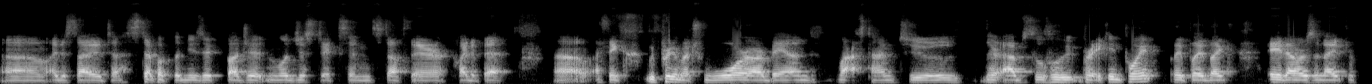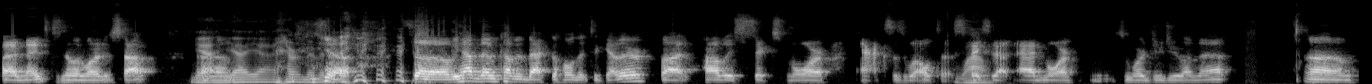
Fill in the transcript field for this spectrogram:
um, I decided to step up the music budget and logistics and stuff there quite a bit. Uh, I think we pretty much wore our band last time to their absolute breaking point. They played like eight hours a night for five nights because no one wanted to stop. Yeah, um, yeah, yeah. I remember yeah. so we have them coming back to hold it together, but probably six more acts as well to wow. space it out, add more, some more juju on that. Um,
